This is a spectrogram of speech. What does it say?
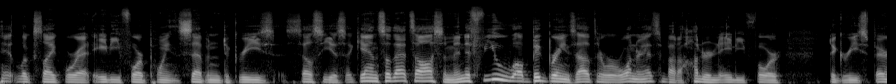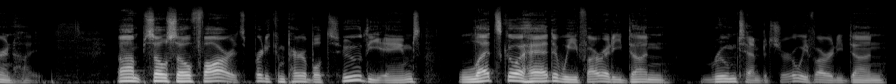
It looks like we're at 84.7 degrees Celsius again, so that's awesome. And if you uh, big brains out there were wondering, that's about 184 degrees Fahrenheit. Um, so, so far, it's pretty comparable to the Ames. Let's go ahead. We've already done room temperature. We've already done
